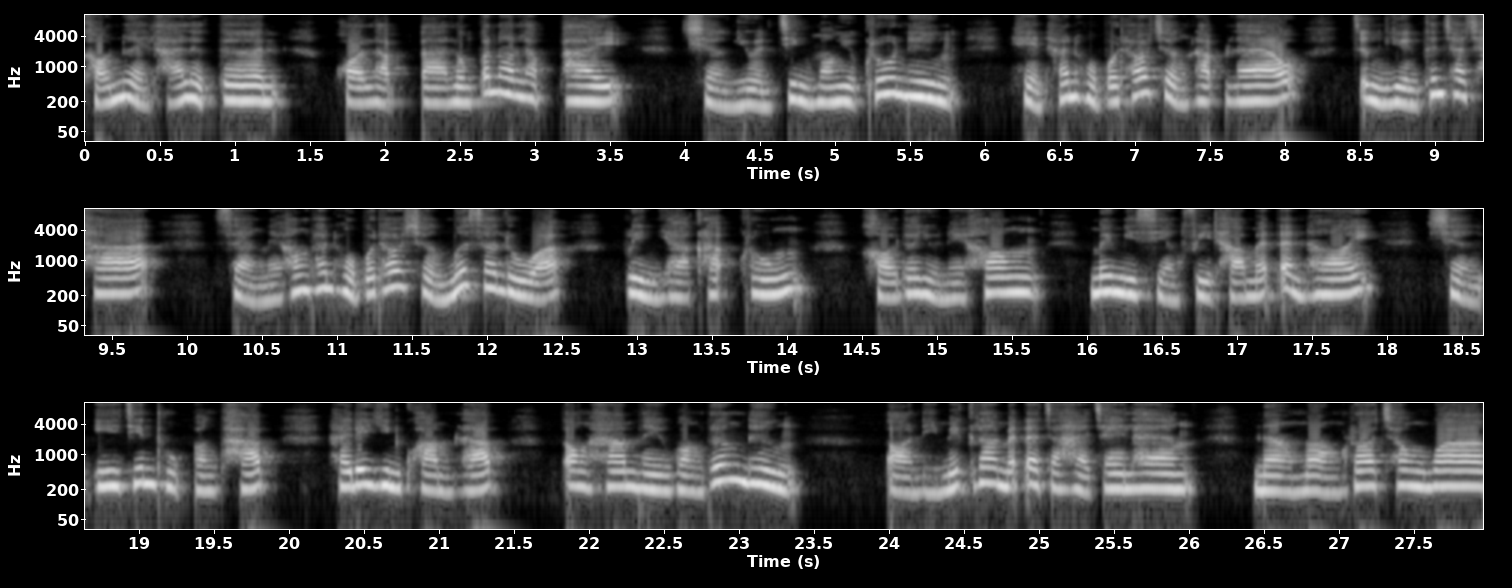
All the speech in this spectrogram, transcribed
เขาเหนื่อยล้าเหลือเกิน พอหลับตาลงก็นอนหลับไป เฉิงหยวนจิงมองอยู่ครู่หนึ่ง เห็นท่านหัวผู้เท่าเฉิงหลับแล้ว จึงยืนขึ้นช้าๆ แสงในห้องท่านหัวผู้เท่าเฉิงมืดสลัว กลิ่นยาคละคลุ้ง เขาเดินอยู่ในห้อง ไม่มีเสียงฝีเท้าแม้แต่น้อย เฉิงอี้จิ้นถูกบังคับ ให้ได้ยินความลับ ต้องห้ามในวังเรื่องหนึ่ง ตอนนี้ไม่กล้าแม้แต่จะหายใจแรง นางมองรอดช่องว่าง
